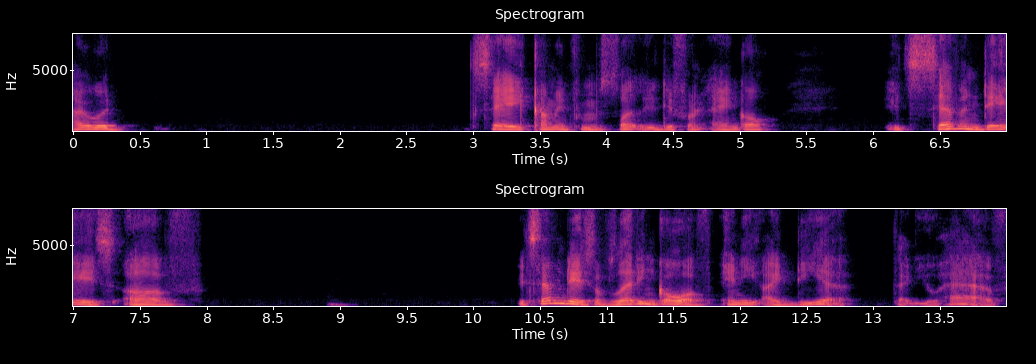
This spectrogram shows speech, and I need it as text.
I would say, coming from a slightly different angle, it's seven days of it's seven days of letting go of any idea that you have,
